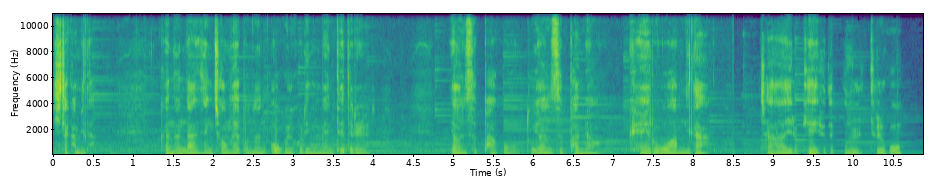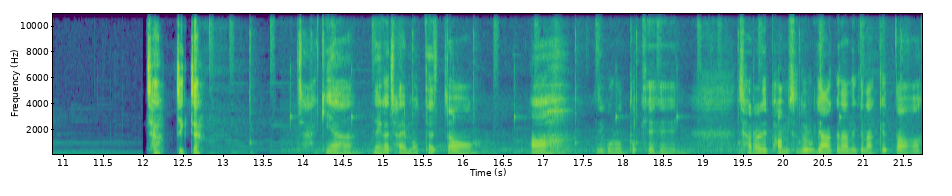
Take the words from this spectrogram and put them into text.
시작합니다. 그는 난생 처음 해보는 오글거리는 멘트들을 연습하고 또 연습하며 괴로워합니다. 자, 이렇게 휴대폰을 들고 자, 찍자. 자기야, 내가 잘못했죠. 아, 이걸 어떻게 해. 차라리 밤새도록 야근하는 게 낫겠다.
